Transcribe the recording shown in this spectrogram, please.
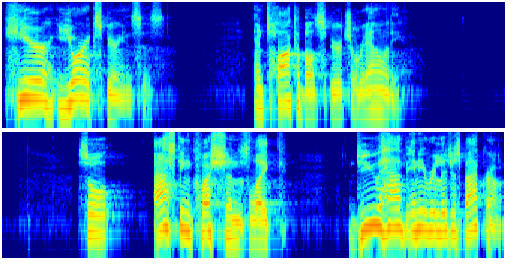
hear your experiences, and talk about spiritual reality. So, asking questions like, Do you have any religious background?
